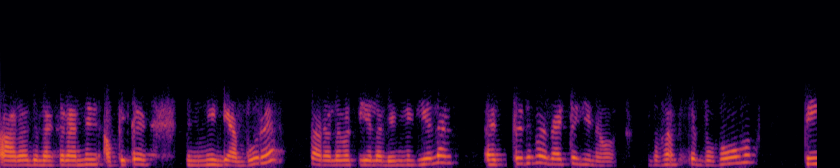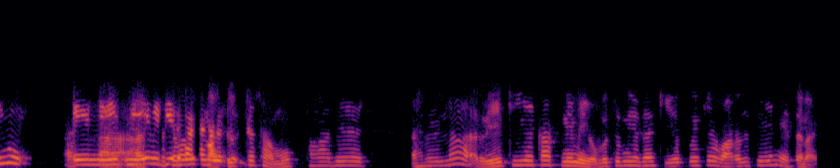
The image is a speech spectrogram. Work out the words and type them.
ආරාධනා කරන්නේ අපිට මේ ගැඹුර සරලව කියලා දෙන්න කියලා ඇත්තටම වැටහෙනවා. ඔබ වහන්සේ බොහොම පින් මේ මේ විදිහට කරලා සමුප්පාදයේ ඇවිල්ලා රේකී එකක් නෙමෙයි. ඔබතුමිය දැන් කියපු එකේ වරද තියෙන්නේ එතනයි.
